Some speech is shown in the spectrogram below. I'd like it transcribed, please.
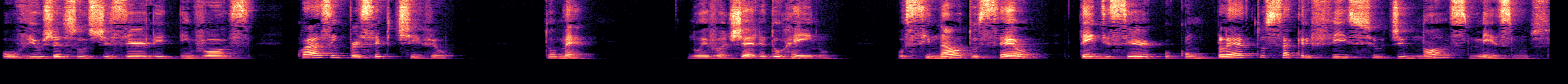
ouviu Jesus dizer-lhe em voz quase imperceptível: Tomé, no Evangelho do Reino, o sinal do céu tem de ser o completo sacrifício de nós mesmos.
